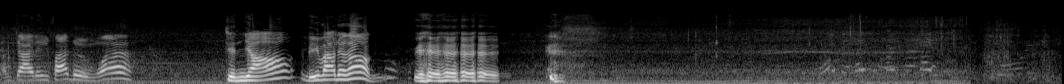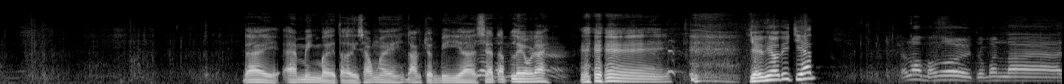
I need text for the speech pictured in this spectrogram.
Anh trai đi phá đường quá. Chuyện nhỏ, đi vào được không? Đây, em mình mời tới xong rồi, đang chuẩn bị uh, set up lều đây. Giới thiệu đi Chiến. Hello mọi người, tụi mình là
